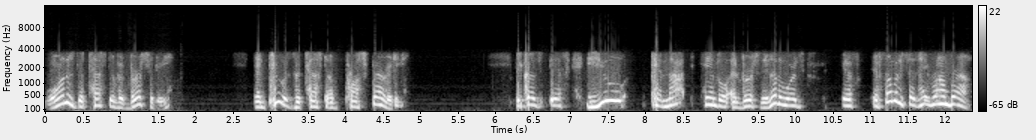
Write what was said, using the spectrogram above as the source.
One is the test of adversity, and two is the test of prosperity. Because if you cannot handle adversity, in other words, if if somebody says, "Hey, Ron Brown,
